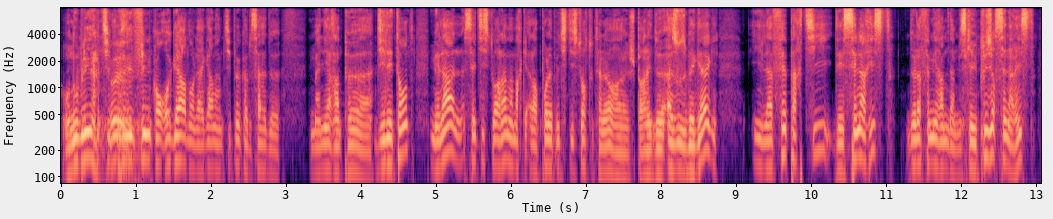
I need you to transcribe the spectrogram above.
on oublie un petit Oui, peu oui. les films qu'on regarde, on les regarde un petit peu comme ça, de manière un peu euh, dilettante. Mais là, cette histoire-là m'a marqué. Alors pour la petite histoire, tout à l'heure, euh, je parlais de Azouz Begag, il a fait partie des scénaristes de la famille Ramdam, parce qu'il y a eu plusieurs scénaristes.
